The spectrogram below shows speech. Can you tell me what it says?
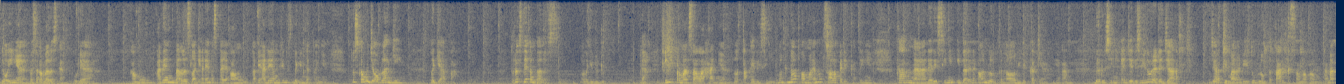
doinya pasti akan balas kan? Udah. Kamu ada yang balas lagi ada yang pasti tanya kamu. Tapi ada yang mungkin sebagian nggak tanya. Terus kamu jawab lagi. Lagi apa? Terus dia akan balas oh, lagi duduk. Nah ini permasalahannya letaknya di sini. Emang kenapa mah emang salah PDKT-nya karena dari sini ibaratnya kalian belum kenal lebih deket ya ya kan? Baru sini aja. Di sini tuh udah ada jarak. Jarak di mana dia itu belum tertarik sama kamu. Karena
